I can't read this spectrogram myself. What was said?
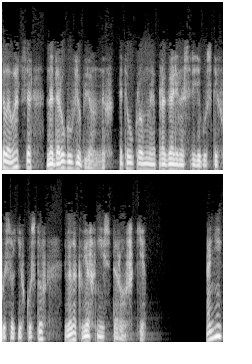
целоваться на дорогу влюбленных. Эта укромная прогалина среди густых высоких кустов вела к верхней сторожке. Они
